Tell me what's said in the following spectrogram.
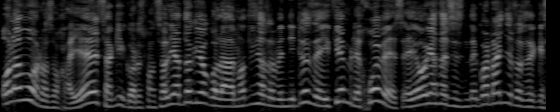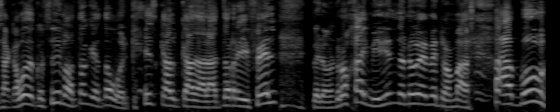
Hola, buenos ojayes, aquí corresponsalía Tokio con las noticias del 23 de diciembre, jueves. Eh, hoy hace 64 años desde que se acabó de construir la Tokyo Tower, que es calcada a la Torre Eiffel, pero en roja y midiendo 9 metros más. ¡Ah, ¡Bum!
